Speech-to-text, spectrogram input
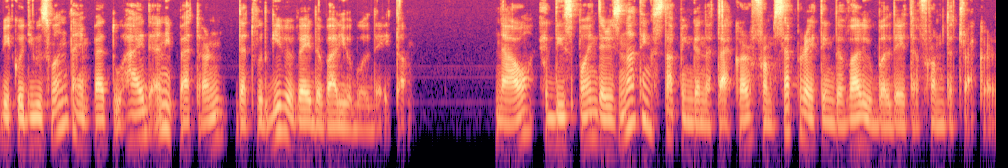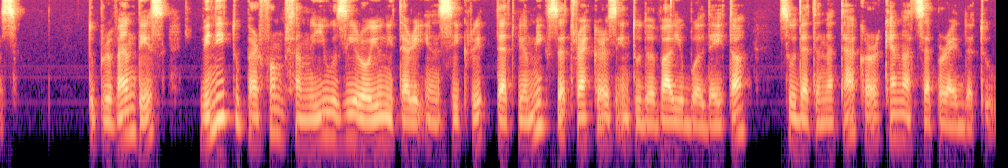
we could use one-time pad to hide any pattern that would give away the valuable data. Now, at this point there is nothing stopping an attacker from separating the valuable data from the trackers. To prevent this, we need to perform some U0 unitary in secret that will mix the trackers into the valuable data so that an attacker cannot separate the two.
